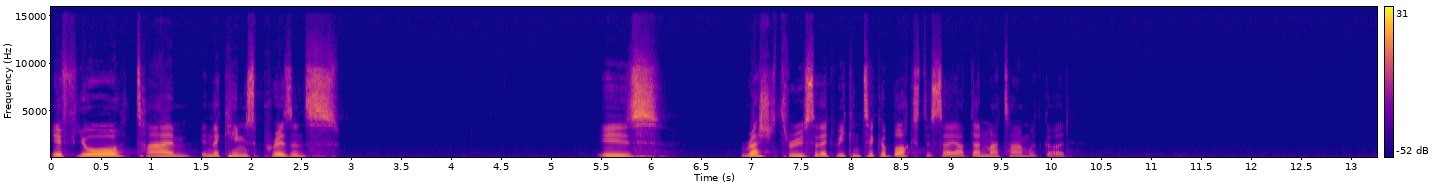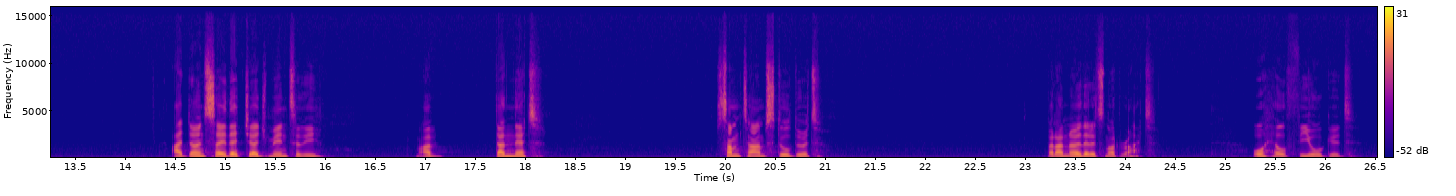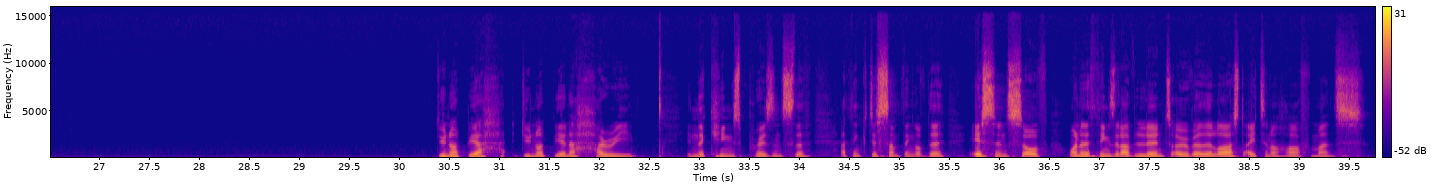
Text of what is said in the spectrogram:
if your time in the King's presence is rushed through so that we can tick a box to say, I've done my time with God. I don't say that judgmentally. I've done that. Sometimes still do it. But I know that it's not right or healthy or good. Do not be, a, do not be in a hurry in the king's presence. The, I think just something of the essence of one of the things that I've learned over the last eight and a half months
